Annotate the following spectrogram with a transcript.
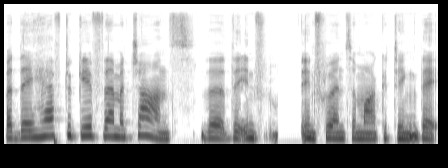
But they have to give them a chance. The the inf influencer marketing they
